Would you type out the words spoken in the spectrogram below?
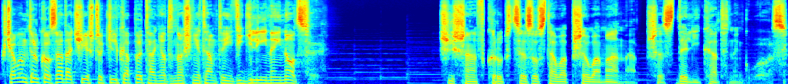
Chciałem tylko zadać jeszcze kilka pytań odnośnie tamtej wigilijnej nocy. Cisza wkrótce została przełamana przez delikatny głos.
